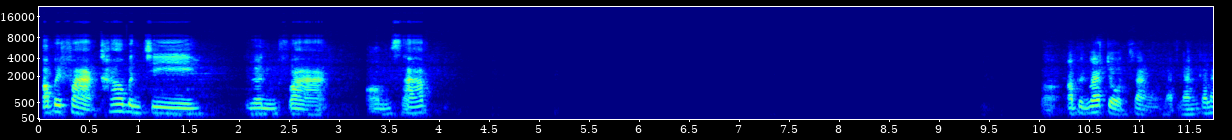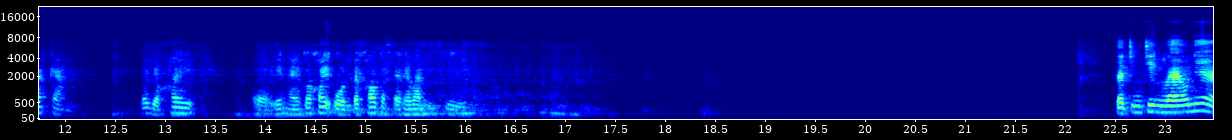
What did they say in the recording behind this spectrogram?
เอาไปฝากเข้าบัญชีเงินฝากออมทรัพย์ เอาเป็นว่าโจทย์สั่งแบบนั้นก็แล้วกันแล้วเดี๋ยวค่อยเออยังไงก็ค่อยโอนไปเข้ากระแสไต้หวันอีกทีแต่จริง ๆ แล้วเนี่ย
